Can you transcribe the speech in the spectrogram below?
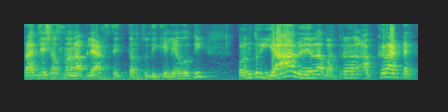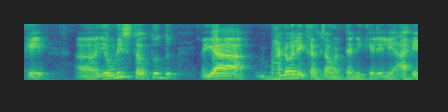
राज्य शासनानं आपल्या आर्थिक तरतुदी केली होती परंतु या वेळेला मात्र अकरा टक्के एवढीच तरतूद या भांडवली खर्चावर त्यांनी केलेली आहे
